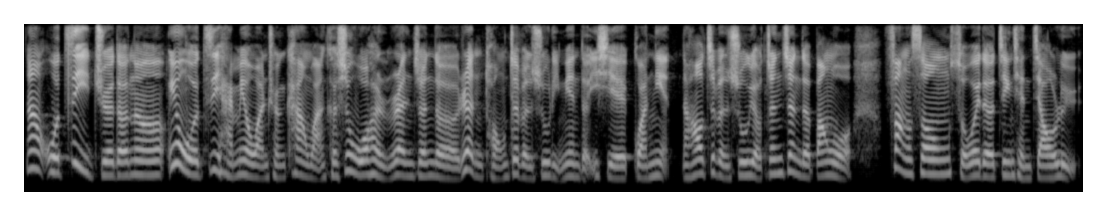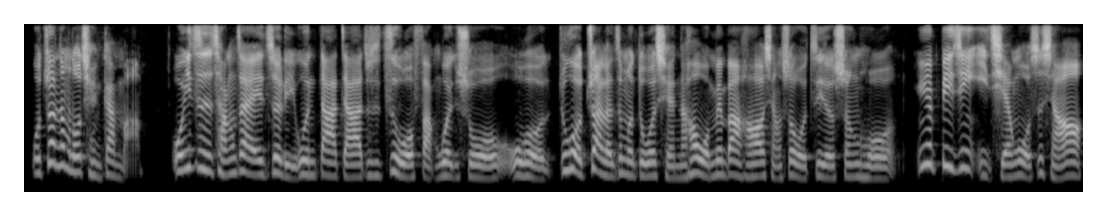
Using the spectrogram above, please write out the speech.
那我自己觉得呢，因为我自己还没有完全看完，可是我很认真的认同这本书里面的一些观念。然后这本书。有真正的帮我放松所谓的金钱焦虑。我赚那么多钱干嘛？我一直常在这里问大家，就是自我反问：说我如果赚了这么多钱，然后我没有办法好好享受我自己的生活，因为毕竟以前我是想要。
